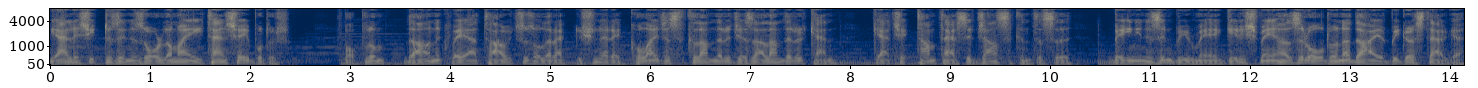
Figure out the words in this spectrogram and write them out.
yerleşik düzeni zorlamaya iten şey budur. Toplum, dağınık veya taahhütsüz olarak düşünerek kolayca sıkılanları cezalandırırken, gerçek tam tersi can sıkıntısı, beyninizin büyümeye, gelişmeye hazır olduğuna dair bir gösterge.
